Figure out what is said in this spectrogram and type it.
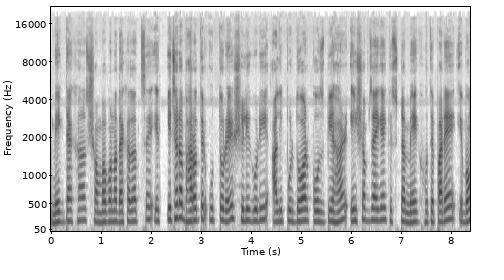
মেঘ দেখার সম্ভাবনা দেখা যাচ্ছে। এছাড়া ভারতের উত্তরে শিলিগুড়ি, আলিপুরদুয়ার, কোচবিহার এই সব জায়গায় কিছুটা মেঘ হতে পারে এবং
